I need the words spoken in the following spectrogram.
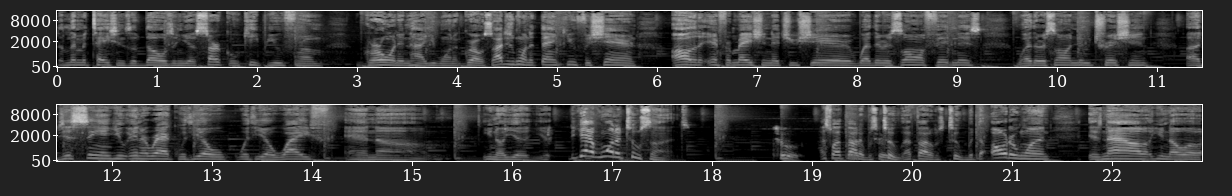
the limitations of those in your circle, keep you from growing in how you want to grow. So I just want to thank you for sharing all of the information that you share, whether it's on fitness, whether it's on nutrition, uh, just seeing you interact with your with your wife and um, you know your, your you have one or two sons? Two. That's what I thought it was two. I thought it was two, but the older one is now you know a,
